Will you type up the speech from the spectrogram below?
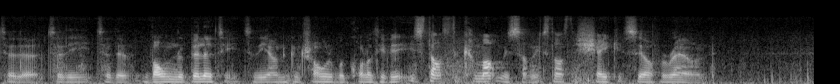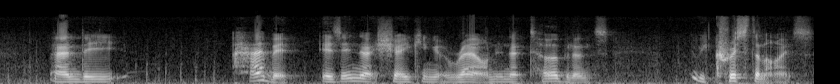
to the to the to the vulnerability, to the uncontrollable quality of it, it starts to come up with something. It starts to shake itself around, and the habit is in that shaking it around, in that turbulence, we crystallize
